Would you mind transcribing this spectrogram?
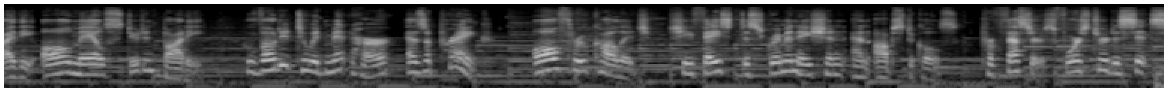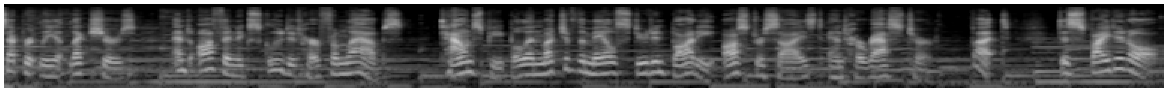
by the all male student body, who voted to admit her as a prank. All through college, she faced discrimination and obstacles. Professors forced her to sit separately at lectures and often excluded her from labs. Townspeople and much of the male student body ostracized and harassed her. But, despite it all,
